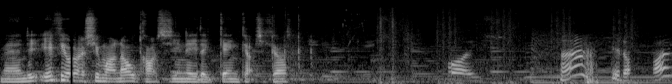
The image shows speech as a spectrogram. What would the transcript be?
Man, if you want to stream on old consoles, you need a game capture card. Boys. Huh? Did I?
